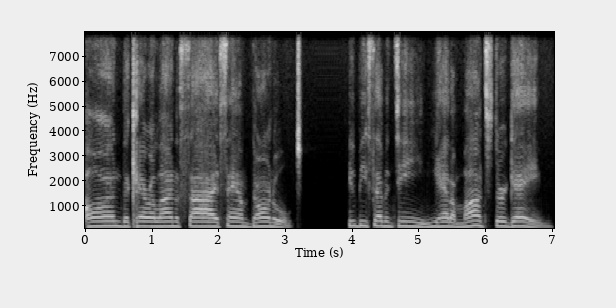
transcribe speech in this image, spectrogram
On the Carolina side, Sam Darnold, QB 17. He had a monster game,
